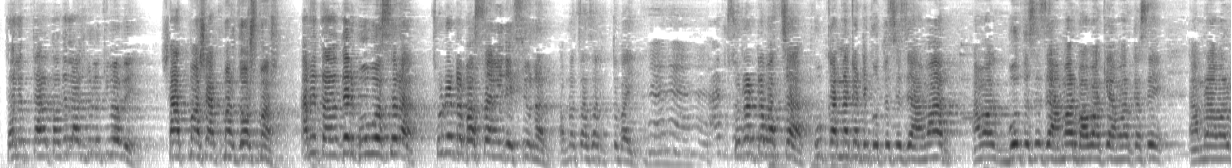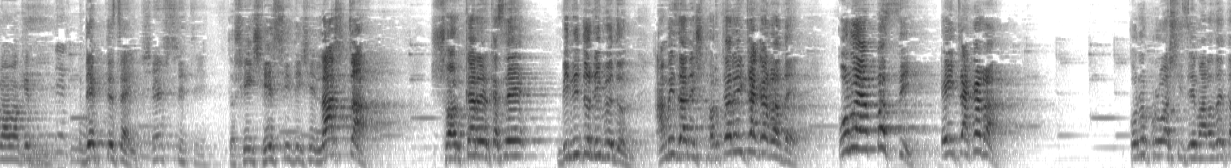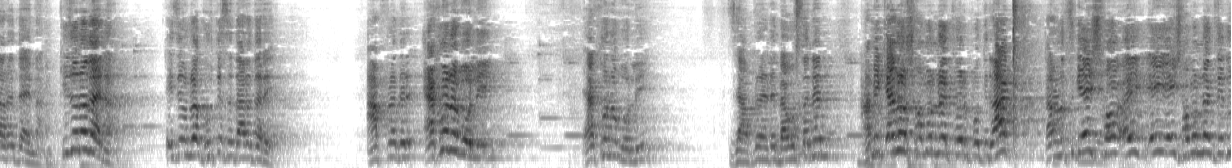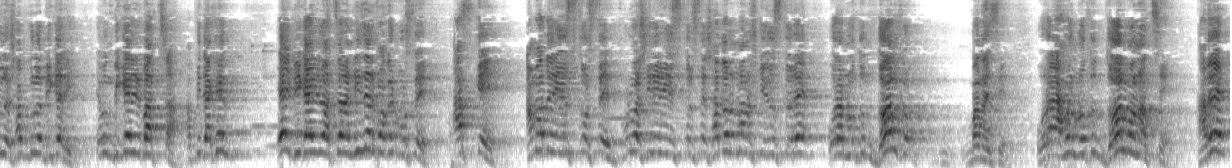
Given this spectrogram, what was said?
তাহলে তারা তাদের লাশগুলো কীভাবে? সাত মাস আট মাস দশ মাস। আরে তাদের বউ বাচ্চারা ছোট একটা বাচ্চা আমি দেখছি ওনার। আপনার চাচার তো ভাই। হ্যাঁ হ্যাঁ হ্যাঁ। ছোট একটা বাচ্চা। খুব কান্নাকাটি করতেছে যে আমার আমার বলতেছে যে আমার বাবাকে আমার কাছে আমরা আমার বাবাকে দেখতে চাই। শেষ স্মৃতি। তো সেই শেষ স্মৃতি সেই লাশটা সরকারের কাছে বিনীত নিবেদন। আমি জানি সরকার এই টাকাটা দেয়। কোন এম্বাসি এই টাকাটা কোন প্রবাসী যে মারা যায় তারে দেয় না। কি জন্য দেয় না? এই যে ওরা ঘুরতেছে দাঁড়ে দাঁড়ে আপনাদের এখনও বলি এখনও বলি যে আপনারা এটা ব্যবস্থা নেন। আমি কেন সমন্বয়কের প্রতি রাগ? কারণ হচ্ছে এই এই এই সমন্বয়ক যেগুলো, সবগুলো ভিখারি এবং ভিখারির বাচ্চা। আপনি দেখেন, এই ভিখারির বাচ্চারা নিজের পকেট পড়ছে। আজকে আমাদের ইউজ করছে, প্রবাসীদের ইউজ করছে, সাধারণ মানুষকে ইউজ করে ওরা নতুন দল বানাইছে। ওরা এখন নতুন দল বানাচ্ছে। আরে,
